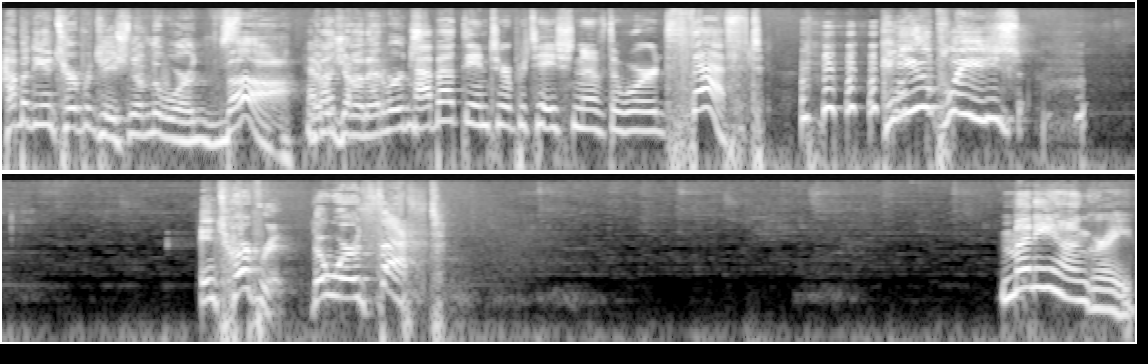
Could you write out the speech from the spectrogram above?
How about the interpretation of the word the? How Remember about- John Edwards? How about the interpretation of the word theft? Can you please interpret the word theft? Money hungry.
